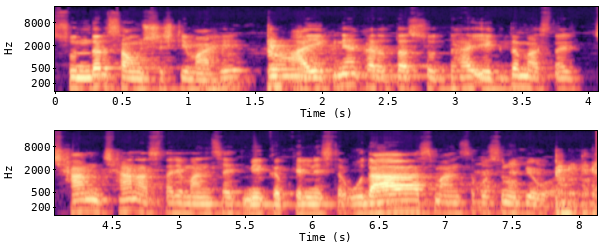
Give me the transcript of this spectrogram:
सुंदर साऊंड सिस्टीम आहे. ऐकण्याकरता सुद्धा एकदम असणारे छान छान असणारे माणसं आहेत. मेकअप केले नसतं. उदास माणसं बसून उपयोग होतो.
